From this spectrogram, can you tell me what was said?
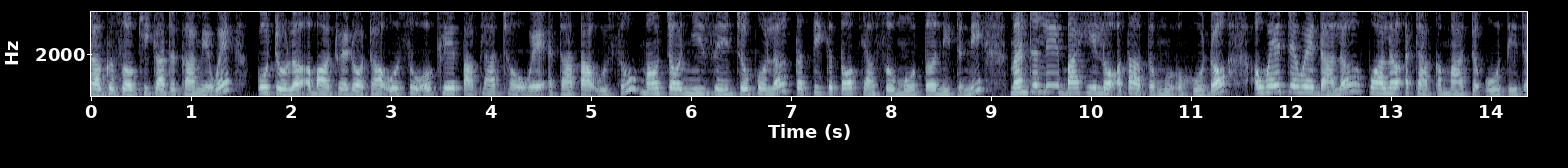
တာကစောခိကတကမေဝဲကိုတိုလအဘထွဲတော့ဒါအိုဆူအကလေးပါဖလားထော်ဝဲအတာတာဥဆူမောင်ကျော်ညီစဉ်ကျိုဖိုလကတိကတော်ပြဆိုမိုတနီတနီမန္တလေးဘာဟီလောအတတမှုအခုတော့အဝဲတဲဝဲဒါလဘွာလအတာကမာတိုတီတ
